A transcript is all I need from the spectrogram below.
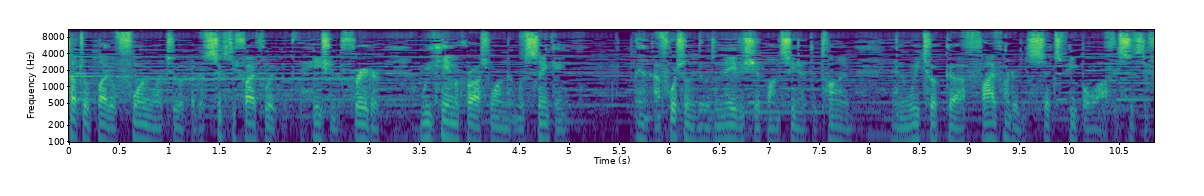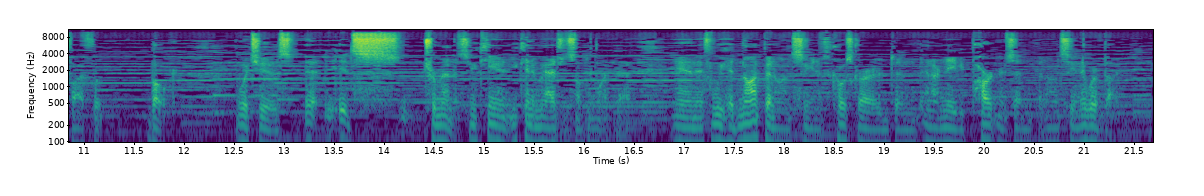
It's tough to apply to a formula to it, but a 65-foot Haitian freighter, we came across one that was sinking. And unfortunately, there was a Navy ship on scene at the time, and we took uh, 506 people off a 65-foot boat, which is it's tremendous. You can't you can't imagine something like that. And if we had not been on scene, if the Coast Guard and, and our Navy partners hadn't been on scene, they would have died.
